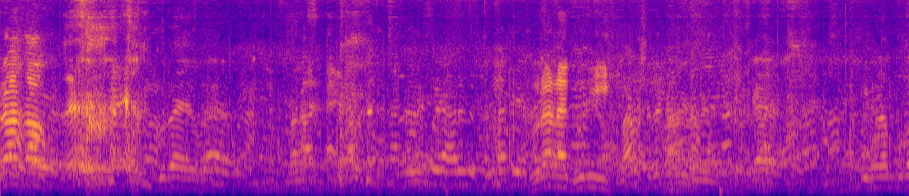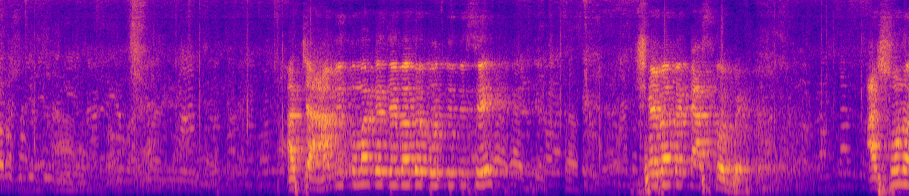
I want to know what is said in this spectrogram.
ঘুরা যাও ঘুরা না ঘুরি আচ্ছা আমি তোমাকে যেভাবে বুদ্ধি দিছি সেভাবে কাজ করবে। আর শোনো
